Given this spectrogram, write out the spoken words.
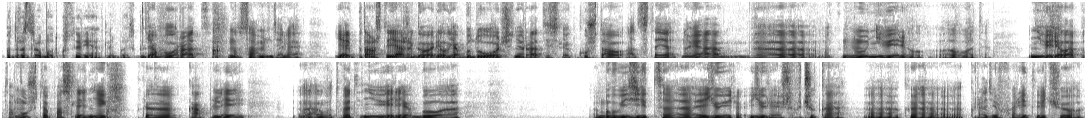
под разработку сырья для БСК? Я был рад, на самом деле. Я, потому что я же говорил, я буду очень рад, если Куштау отстоят. Но я э, ну, не верил э, в это. Не верил я, потому что последней к- каплей э, вот в это неверие было, был визит э, Юрия, Юрия Шевчука э, к, к Радию Фаритовичу.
